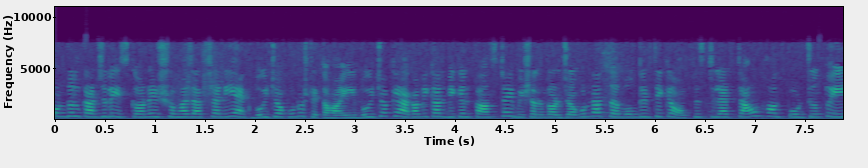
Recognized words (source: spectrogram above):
মন্ডল কার্যালয়ে ইসকনের শোভাযাত্রা নিয়ে এক বৈঠক অনুষ্ঠিত হয়। এই বৈঠকে আগামীকাল বিকেল পাঁচটায় বিশালগড় জগন্নাথ মন্দির থেকে অফিস টিলার টাউন হল পর্যন্ত এই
